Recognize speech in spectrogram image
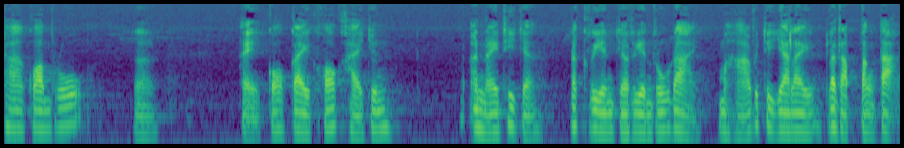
ชาความรู้ให้กอไก่ข้อไข่จน อันไหนที่จะนักเรียนจะเรียนรู้ได้ มหาวิทยาลัยระดับต่าง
